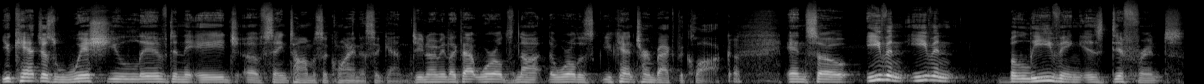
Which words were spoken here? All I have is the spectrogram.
you can't just wish you lived in the age of st thomas aquinas again do you know what i mean? Like that world's not the world is you can't turn back the clock. And so even even believing is different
